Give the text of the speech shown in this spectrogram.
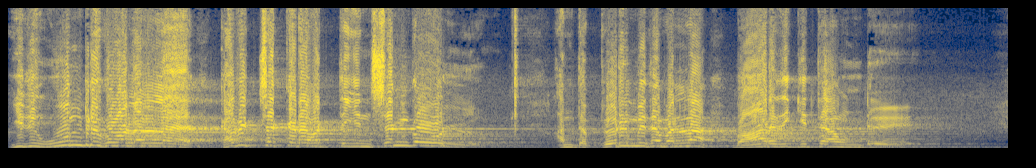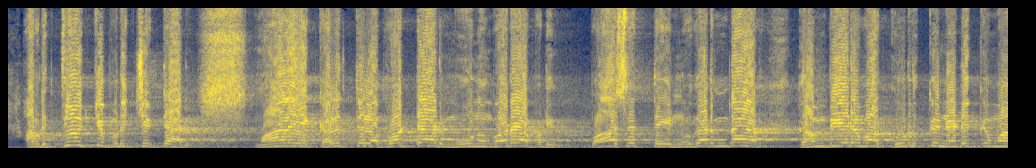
இது ஊன்றுகோல் அல்ல கவிச்சக்கரவர்த்தியின் செங்கோல். அந்த பெருமிதம் எல்லாம் பாரதிக்கு தான் உண்டு. அப்படி தூக்கி பிடிச்சிட்டார். மாலையை கழுத்துல போட்டார். மூணு முறை அப்படி வாசத்தை நுகர்ந்தார். கம்பீரமா குறுக்கு நெடுக்குமா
